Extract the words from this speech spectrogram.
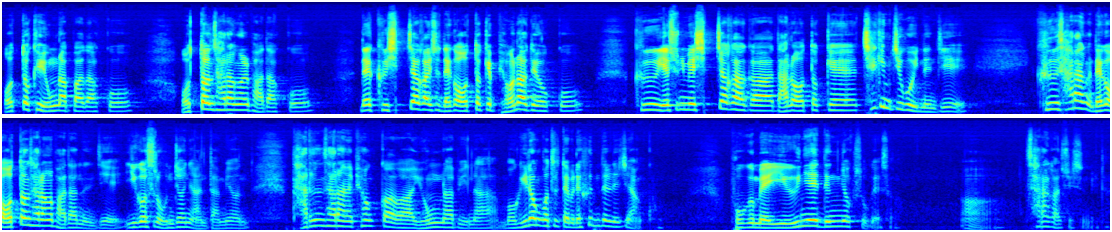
어떻게 용납받았고 어떤 사랑을 받았고 내 그 십자가에서 내가 어떻게 변화되었고 그 예수님의 십자가가 나를 어떻게 책임지고 있는지 그 사랑 내가 어떤 사랑을 받았는지 이것을 온전히 안다면 다른 사람의 평가와 용납이나 뭐 이런 것들 때문에 흔들리지 않고 복음의 이 은혜의 능력 속에서 어, 살아갈 수 있습니다.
